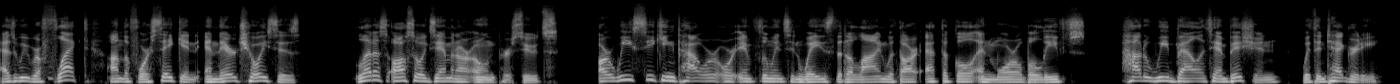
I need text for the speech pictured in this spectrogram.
As we reflect on the Forsaken and their choices, let us also examine our own pursuits. Are we seeking power or influence in ways that align with our ethical and moral beliefs? How do we balance ambition with integrity?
